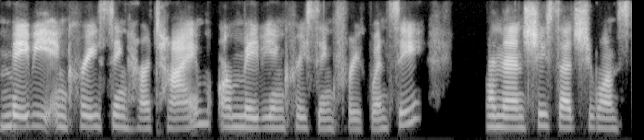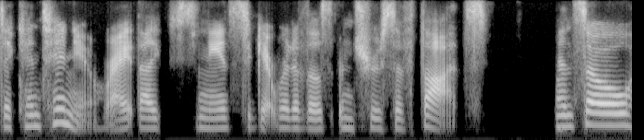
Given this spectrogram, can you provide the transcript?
Maybe increasing her time or maybe increasing frequency. And then she said she wants to continue, right? Like she needs to get rid of those intrusive thoughts. And so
